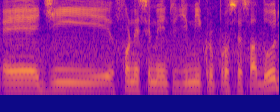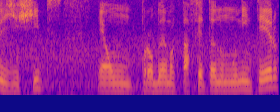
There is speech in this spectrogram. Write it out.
é, de fornecimento de microprocessadores, de chips. É um problema que está afetando o mundo inteiro.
